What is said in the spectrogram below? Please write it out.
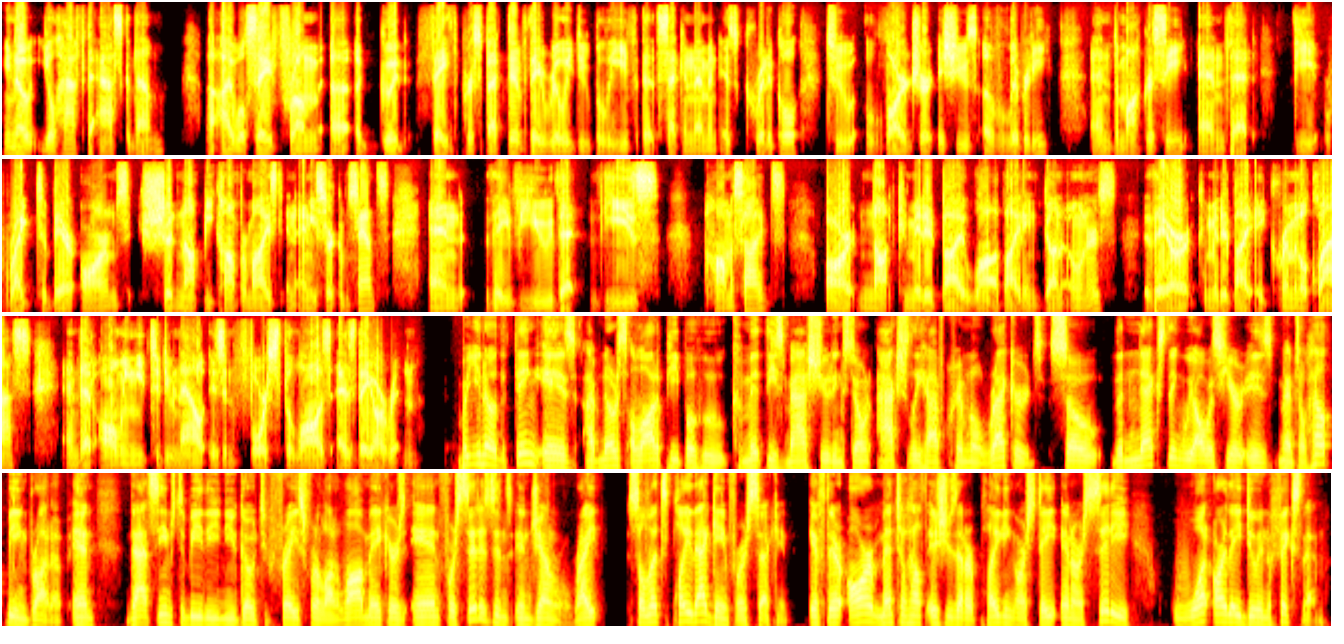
You know, you'll have to ask them. Uh, I will say, from a, a, good faith perspective, they really do believe that Second Amendment is critical to larger issues of liberty and democracy, and that the right to bear arms should not be compromised in any circumstance. And they view that these homicides are not committed by law abiding gun owners. They are committed by a criminal class, and that all we need to do now is enforce the laws as they are written. But you know, the thing is, I've noticed a lot of people who commit these mass shootings don't actually have criminal records. So the next thing we always hear is mental health being brought up. And that seems to be the new go to phrase for a lot of lawmakers and for citizens in general, right? So let's play that game for a second. If there are mental health issues that are plaguing our state and our city, what are they doing to fix them?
